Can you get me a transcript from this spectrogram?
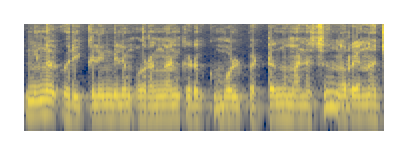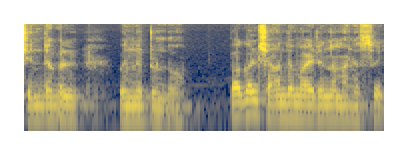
നിങ്ങൾ ഒരിക്കലെങ്കിലും ഉറങ്ങാൻ കിടക്കുമ്പോൾ പെട്ടെന്ന് മനസ്സ് നിറയുന്ന ചിന്തകൾ വന്നിട്ടുണ്ടോ? പകൽ ശാന്തമായിരുന്ന മനസ്സ്.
